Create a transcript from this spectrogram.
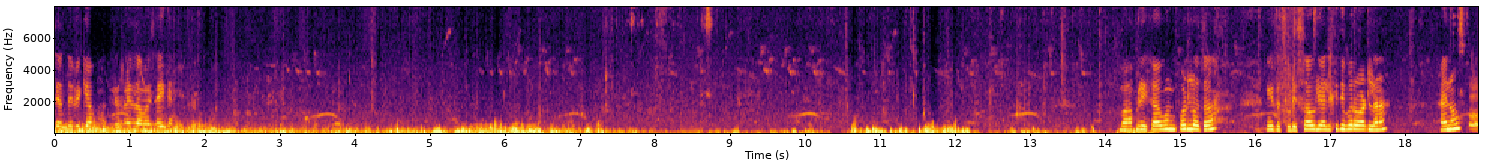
त्यात बी गॅप म्हणल्यावर नाही जमायचं आहे का नाही? बापरे काय ऊन पडलं होतं? इथं थोडी सावली आली किती बरं वाटलं ना? आहे ना हा?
